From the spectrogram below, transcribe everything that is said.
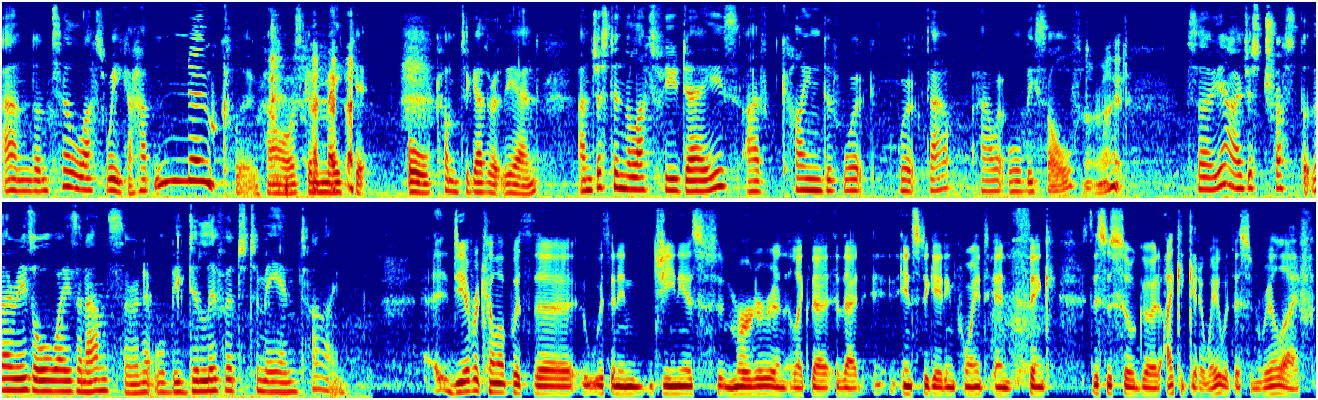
And until last week, I had no clue how I was going to make it all come together at the end. And just in the last few days, I've kind of worked worked out how it will be solved. All right. So yeah, I just trust that there is always an answer, and it will be delivered to me in time. Uh, Do you ever come up with the with an ingenious murder and like that that instigating point and think this is so good I could get away with this in real life?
